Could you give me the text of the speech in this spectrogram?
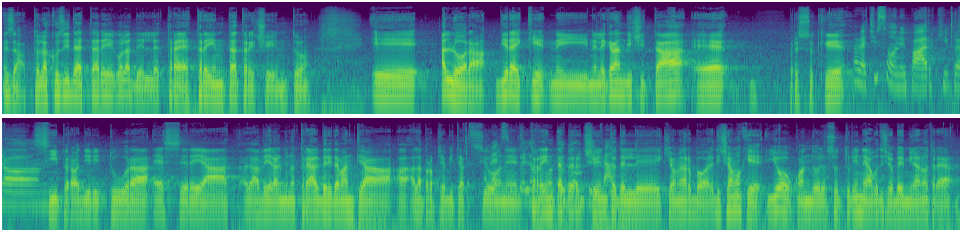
Esatto, la cosiddetta regola del 3-30-300. E allora direi che nei- nelle grandi città è pressoché Vabbè, ci sono i parchi, però. Sì, però addirittura essere a, ad avere almeno tre alberi davanti a- a- alla propria abitazione, Vabbè, sì, il quello è un po' più 30% complicato. delle chiome arboree. Diciamo che io quando lo sottolineavo dicevo, beh, Milano 3,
